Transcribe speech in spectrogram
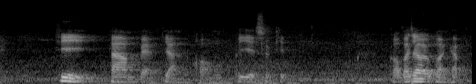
ที่ตามแบบอย่างของพระเยซูคริสต์ขอพระเจ้าอวยพรครับ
